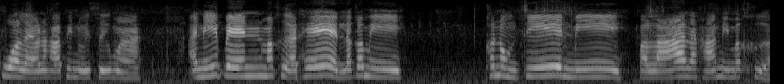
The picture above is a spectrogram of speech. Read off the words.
คั่วแล้วนะคะ พี่นุ้ยซื้อมา อันนี้เป็นมะเขือเทศแล้วก็มีขนมจีน มีปลาร้านะคะ มีมะเขือ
